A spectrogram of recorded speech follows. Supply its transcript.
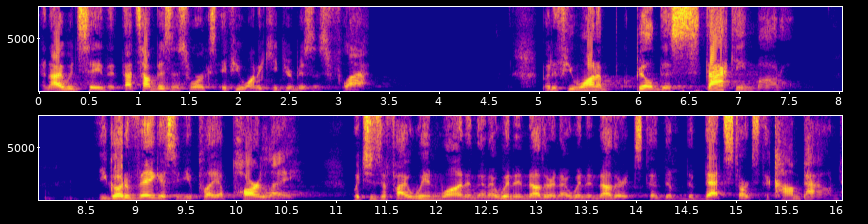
And I would say that that's how business works if you want to keep your business flat. But if you want to build this stacking model, you go to Vegas and you play a parlay, which is if I win one and then I win another and I win another, it's the, the, the bet starts to compound.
